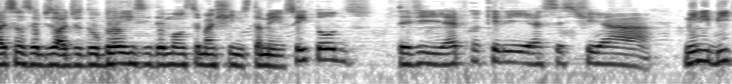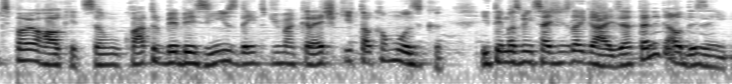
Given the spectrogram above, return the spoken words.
quais são os episódios do Blaze e The Monster Machines, também eu sei todos. Teve época que ele assistia Mini Beats Power Rocket. São quatro bebezinhos dentro de uma creche que tocam música. E tem umas mensagens legais. É até legal o desenho.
